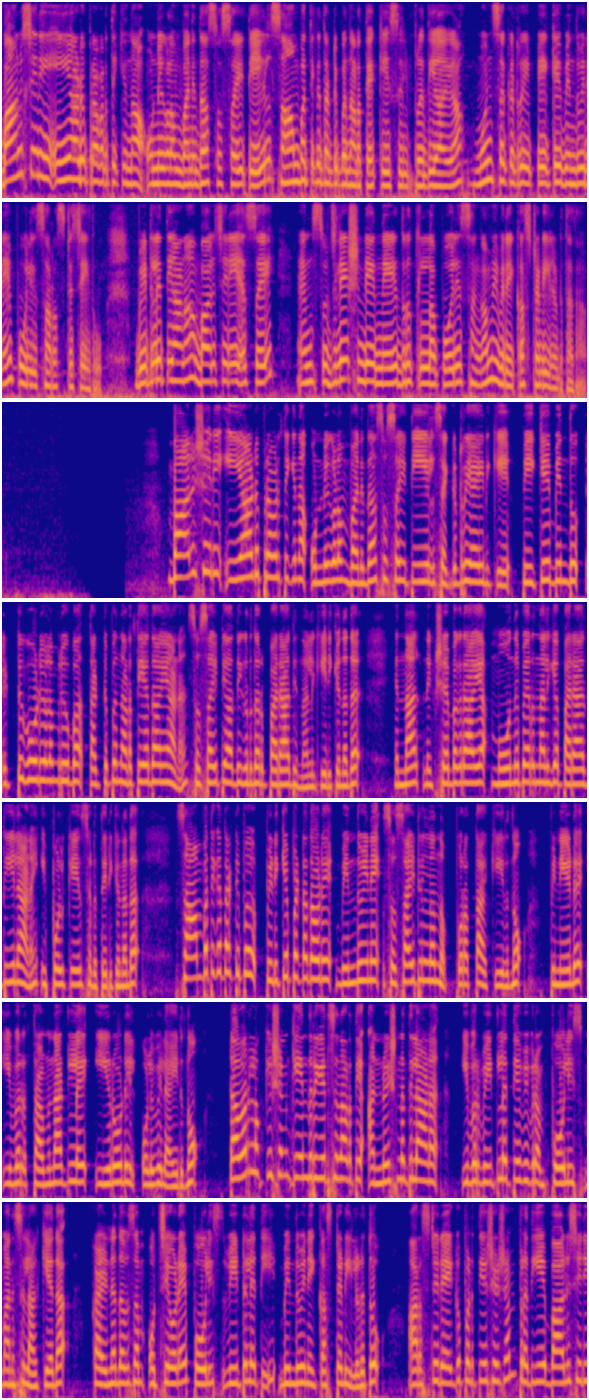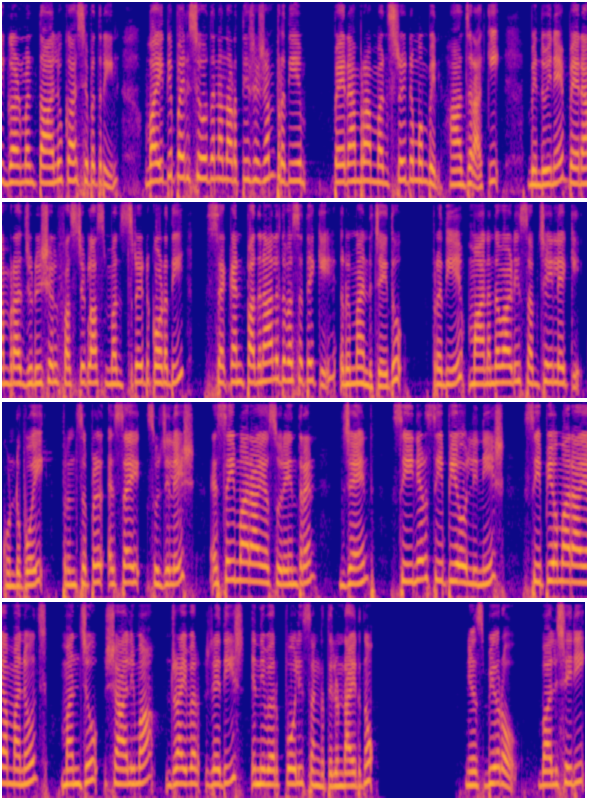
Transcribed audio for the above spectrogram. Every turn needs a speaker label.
Speaker 1: ബാലുശ്ശേരി ഈയാട് പ്രവർത്തിക്കുന്ന ഉണ്ണികുളം വനിതാ സൊസൈറ്റിയിൽ സാമ്പത്തിക തട്ടിപ്പ് നടത്തിയ കേസിൽ പ്രതിയായ മുൻ സെക്രട്ടറി പി കെ ബിന്ദുവിനെ പോലീസ് അറസ്റ്റ് ചെയ്തു. വീട്ടിലെത്തിയാണ് ബാലുശ്ശേരി എസ് ഐ എം സുജിലേഷിന്റെ നേതൃത്വത്തിലുള്ള പോലീസ് സംഘം ഇവരെ കസ്റ്റഡിയിലെടുത്തത്.
Speaker 2: ബാലുശ്ശേരി ഈയാട് പ്രവർത്തിക്കുന്ന ഉണ്ണികുളം വനിതാ സൊസൈറ്റിയിൽ സെക്രട്ടറിയായിരിക്കെ പി കെ ബിന്ദു എട്ട് കോടിയോളം രൂപ തട്ടിപ്പ് നടത്തിയതായാണ് സൊസൈറ്റി അധികൃതർ പരാതി നൽകിയിരിക്കുന്നത്. എന്നാൽ നിക്ഷേപകരായ മൂന്ന് പേർ നൽകിയ പരാതിയിലാണ് ഇപ്പോൾ കേസെടുത്തിരിക്കുന്നത്. സാമ്പത്തിക തട്ടിപ്പ് പിടിക്കപ്പെട്ടതോടെ ബിന്ദുവിനെ സൊസൈറ്റിയിൽ നിന്നും പുറത്താക്കിയിരുന്നു. പിന്നീട് ഇവർ തമിഴ്നാട്ടിലെ ഈറോഡിൽ ഒളിവിലായിരുന്നു. ടവർ ലൊക്കേഷൻ കേന്ദ്രീകരിച്ച് നടത്തിയ അന്വേഷണത്തിലാണ് ഇവർ വീട്ടിലെത്തിയ വിവരം പോലീസ് മനസ്സിലാക്കിയത്. കഴിഞ്ഞ ദിവസം ഉച്ചയോടെ പോലീസ് വീട്ടിലെത്തി ബിന്ദുവിനെ കസ്റ്റഡിയിലെടുത്തു. അറസ്റ്റ് രേഖപ്പെടുത്തിയ ശേഷം പ്രതിയെ ബാലുശ്ശേരി ഗവൺമെന്റ് താലൂക്ക് ആശുപത്രിയിൽ വൈദ്യപരിശോധന നടത്തിയ ശേഷം പ്രതിയെ പേരാമ്പ്ര മജിസ്ട്രേറ്റ് മുമ്പിൽ ഹാജരാക്കി. ബിന്ദുവിനെ Perambra judicial first class magistrate കോടതി സെക്കൻഡ് പതിനാല് ദിവസത്തേക്ക് റിമാൻഡ് ചെയ്തു. പ്രതിയെ മാനന്തവാടി സബ് ജയിലിലേക്ക് കൊണ്ടുപോയി. Principal S I Sujilesh S ഐമാരായ Surendran Jayant senior C P O Lineesh C P ഒമാരായ Manoj Manju Shalima driver Ratheesh എന്നിവർ പോലീസ് സംഘത്തിലുണ്ടായിരുന്നു. News bureau Balussery.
